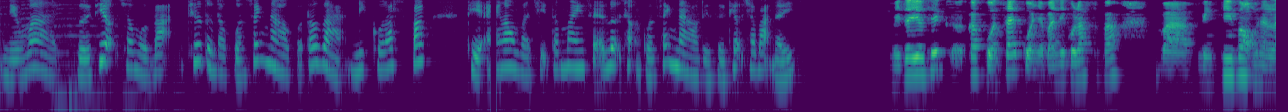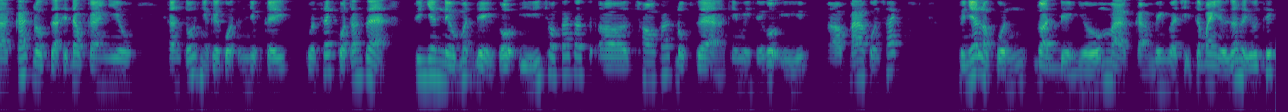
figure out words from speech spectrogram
Nếu mà giới thiệu cho một bạn chưa từng đọc cuốn sách nào của tác giả Nicholas Sparks thì anh Long và chị Tâm Anh sẽ lựa chọn cuốn sách nào để giới thiệu cho bạn ấy? Mình rất yêu thích ờ, các cuốn sách của nhà văn Nicholas Sparks và mình hy vọng rằng là các độc giả sẽ đọc càng nhiều càng tốt những cái cuốn những cái cuốn sách của tác giả. Tuy nhiên nếu mà để gợi ý cho các, các uh, ờ, cho các độc giả thì mình sẽ gợi ý uh, ba cuốn sách. Thứ nhất là cuốn Đoạn để nhớ mà cả mình và chị Tâm Anh đều rất là yêu thích.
